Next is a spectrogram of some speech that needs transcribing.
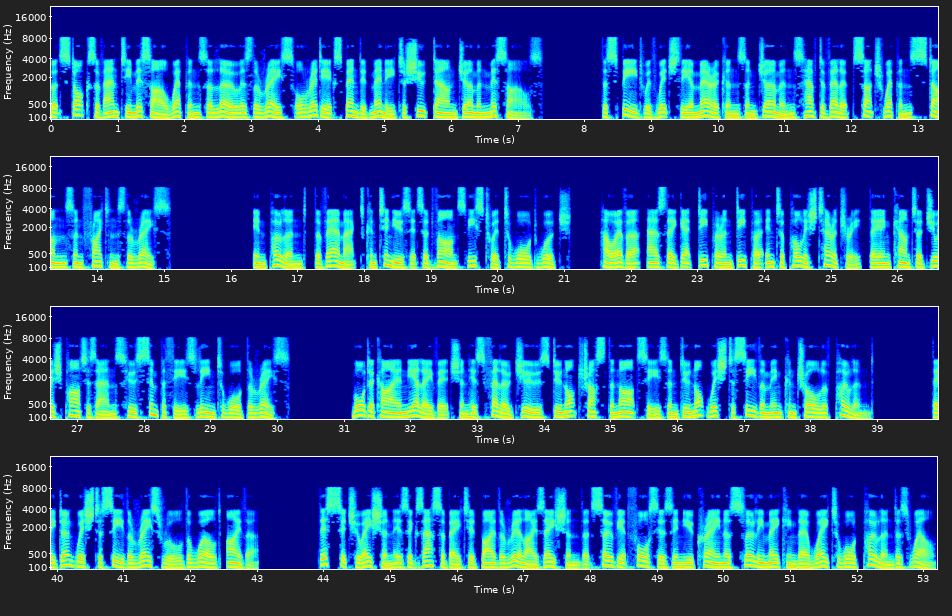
but stocks of anti-missile weapons are low as the race already expended many to shoot down German missiles. The speed with which the Americans and Germans have developed such weapons stuns and frightens the race. In Poland, the Wehrmacht continues its advance eastward toward Łódź. However, as they get deeper and deeper into Polish territory, they encounter Jewish partisans whose sympathies lean toward the race. Mordecai Anielewicz and his fellow Jews do not trust the Nazis and do not wish to see them in control of Poland. They don't wish to see the race rule the world, either. This situation is exacerbated by the realization that Soviet forces in Ukraine are slowly making their way toward Poland as well.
